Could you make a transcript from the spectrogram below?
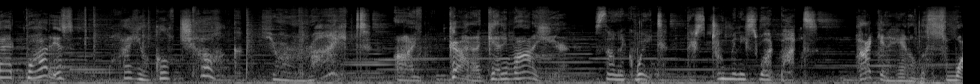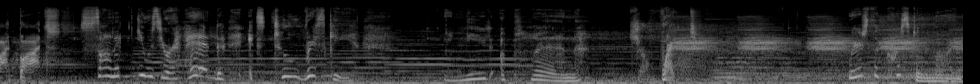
That bot is my Uncle Chuck. You're right. I gotta get him out of here. Sonic, wait. There's too many SWAT bots. I can handle the SWAT bots. Sonic, use your head. It's too risky. We need a plan. You're right. Where's the crystal mine?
